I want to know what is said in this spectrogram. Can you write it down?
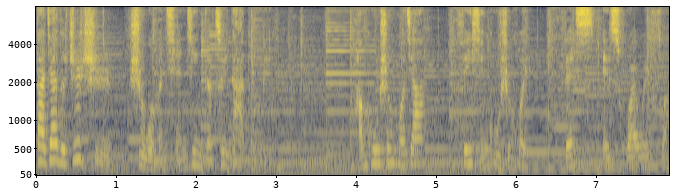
大家的支持是我们前进的最大动力。航空生活家，飞行故事会，This is why we fly。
